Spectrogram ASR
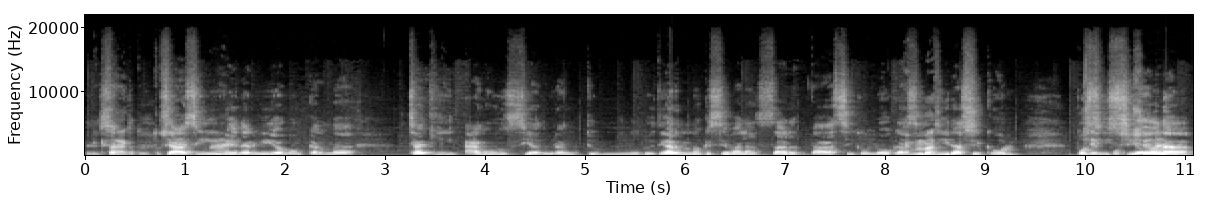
Exacto. o sea, si ven el video con calma, Chucky anuncia durante un minuto eterno que se va a lanzar, va, se coloca, se tira, se, posiciona,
